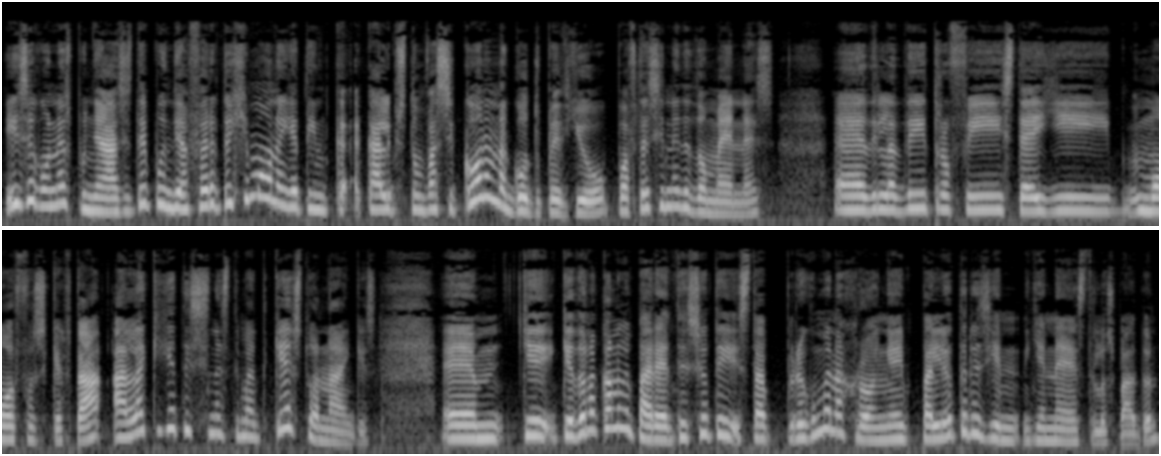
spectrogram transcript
Είσαι γονέας που νοιάζεται, που ενδιαφέρεται όχι μόνο για την κάλυψη των βασικών αναγκών του παιδιού, που αυτές είναι δεδομένες, ε, δηλαδή τροφή, στέγη, μόρφωση και αυτά, αλλά και για τις συναισθηματικές του ανάγκες. Ε, και, και εδώ να κάνουμε παρένθεση ότι στα προηγούμενα χρόνια, οι παλιότερες γενναίες τέλος πάντων,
